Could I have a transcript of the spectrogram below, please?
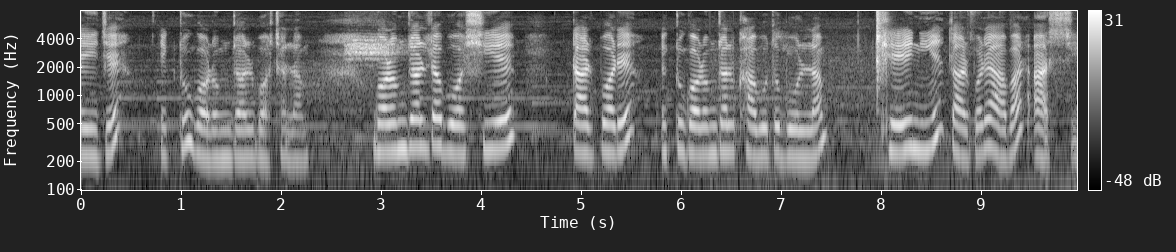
এই যে একটু গরম জল বসালাম। গরম জলটা বসিয়ে তারপরে একটু গরম জল খাব তো বললাম। খেয়ে নিয়ে তারপরে আবার আসছি।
